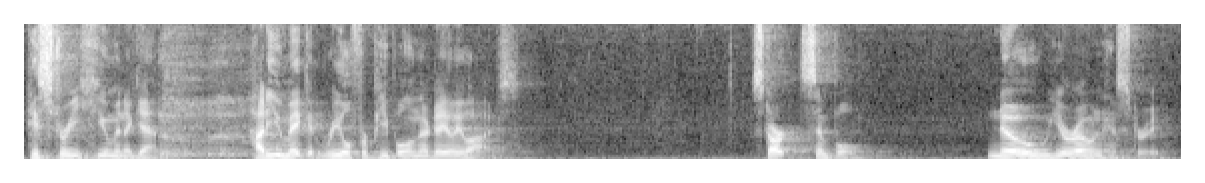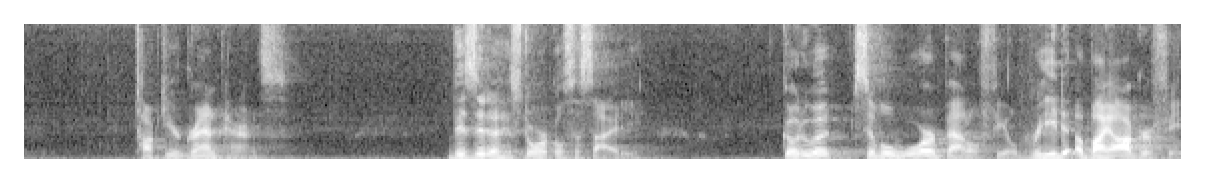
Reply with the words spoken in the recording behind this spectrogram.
history human again? How do you make it real for people in their daily lives? Start simple. Know your own history. Talk to your grandparents. Visit a historical society. Go to a Civil War battlefield. Read a biography.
